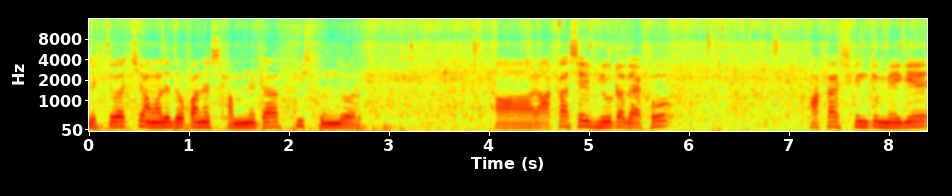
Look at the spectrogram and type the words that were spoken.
দেখতে পাচ্ছি আমাদের দোকানের সামনেটা কি সুন্দর। আর আকাশের ভিউটা দেখো। আকাশ কিন্তু মেঘে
